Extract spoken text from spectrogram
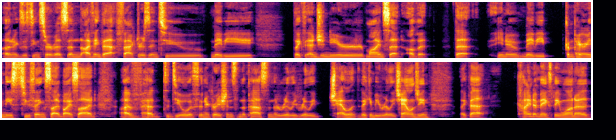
an existing service and I think that factors into maybe like the engineer mindset of it that you know maybe comparing these two things side by side. I've had to deal with integrations in the past and they're really, really challenge they can be really challenging. Like that kind of makes me want to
